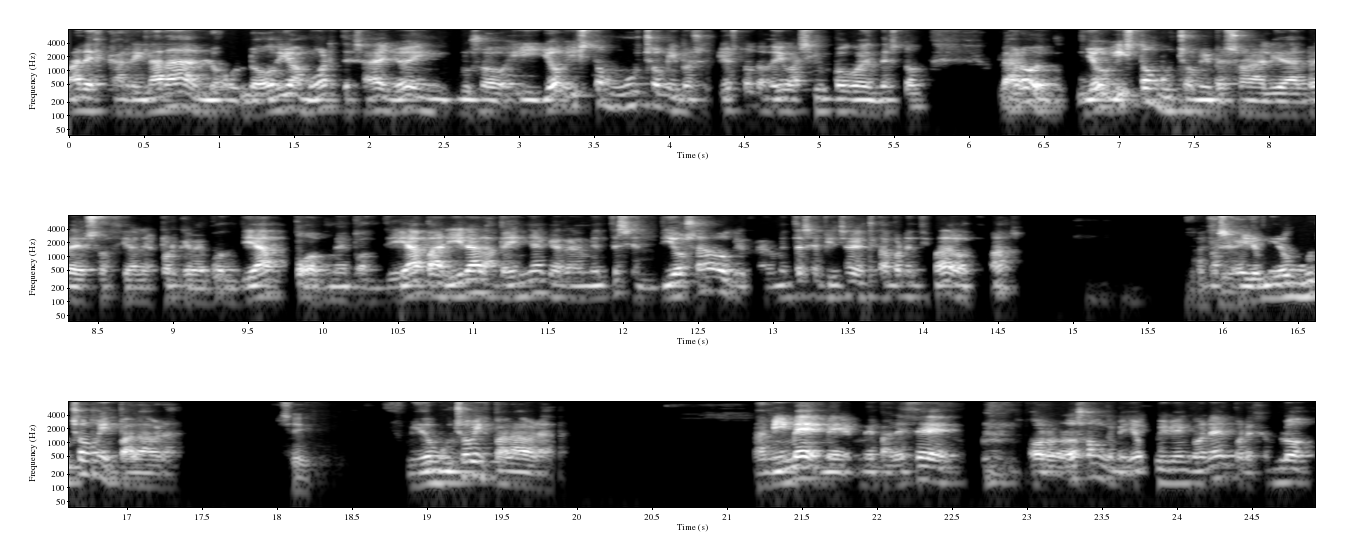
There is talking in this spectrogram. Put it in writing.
va descarrilada, lo, odio a muerte, ¿sabes? Yo incluso, y yo he visto mucho mi personalidad, esto te lo digo así un poco de esto, claro, yo he visto mucho mi personalidad en redes sociales porque me pondría, me pondría a parir a la peña que realmente se endiosa o que realmente se piensa que está por encima de los demás yo mido mucho mis palabras. Sí. Mido mucho mis palabras. A mí me, parece horroroso, aunque me llevo muy bien con él. Por ejemplo,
